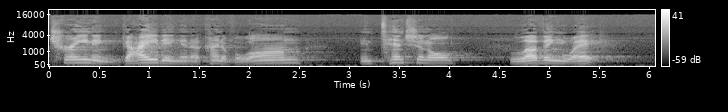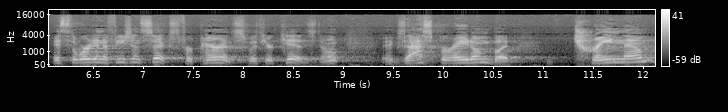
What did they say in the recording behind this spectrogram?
training, guiding in a kind of long, intentional, loving way. It's the word in Ephesians 6 for parents with your kids. Don't exasperate them, but train them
